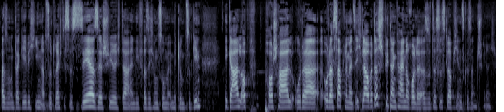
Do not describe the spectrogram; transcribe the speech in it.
also und da gebe ich Ihnen absolut recht, es ist sehr, sehr schwierig, da in die Versicherungssummenermittlung zu gehen. Egal ob pauschal oder, oder Supplements. Ich glaube, das spielt dann keine Rolle. Also das ist, glaube ich, insgesamt schwierig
